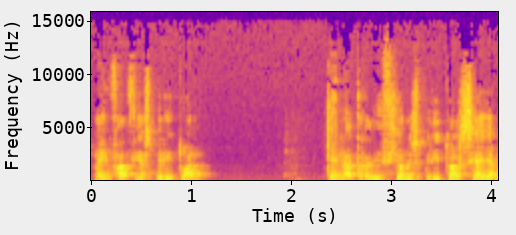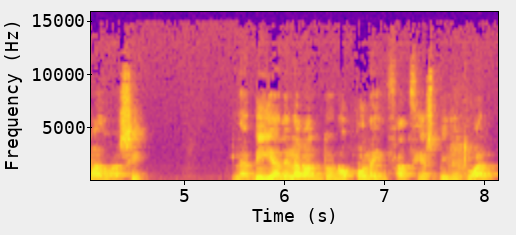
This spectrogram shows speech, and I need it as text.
La infancia espiritual. Que en la tradición espiritual se ha llamado así la vía del abandono o la infancia espiritual.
